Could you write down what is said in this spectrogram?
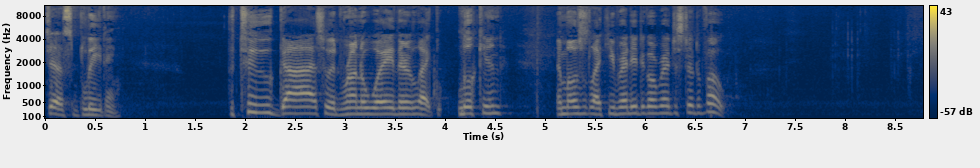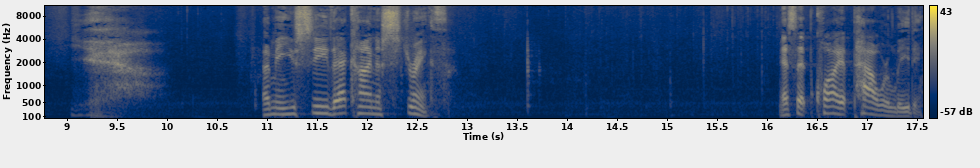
just bleeding. The two guys who had run away, they're like looking, and Moses like, "You ready to go register to vote?" Yeah. I mean, you see that kind of strength. That's that quiet power leading.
